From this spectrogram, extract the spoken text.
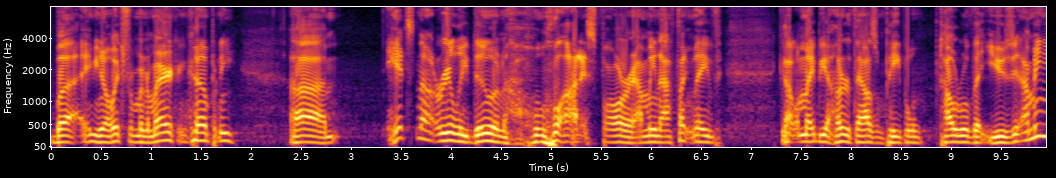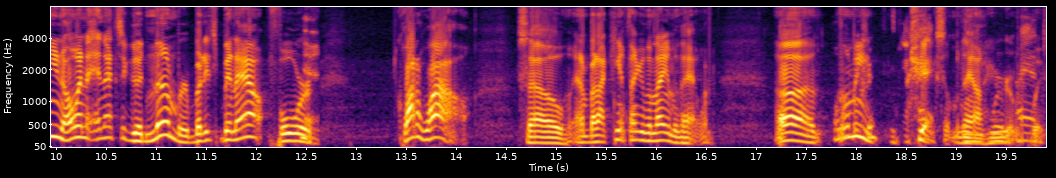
but you know, it's from an American company. Um, it's not really doing a whole lot as far. I mean, I think they've got maybe 100,000 people total that use it. I mean, you know, and, and that's a good number, but it's been out for Yeah. quite a while. So, and, but I can't think of the name of that one. Uh, let me check something out here real quick.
